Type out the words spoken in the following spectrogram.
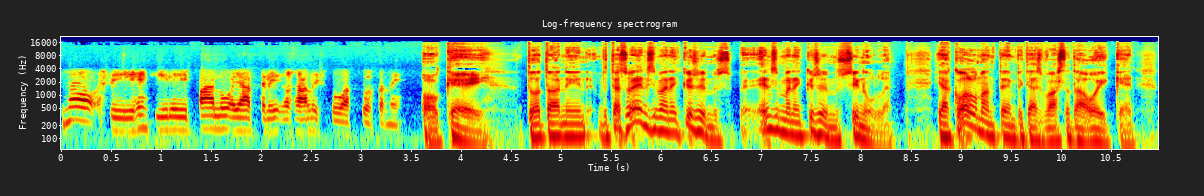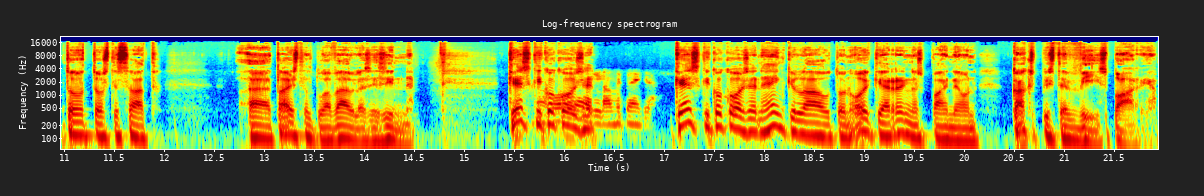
No, siihen kilpailuun ajattelin osallistua tuosta, niin Okei. Tuota niin, tässä on ensimmäinen kysymys, ensimmäinen kysymys sinulle. Ja kolmanteen pitäisi vastata oikein. Toivottavasti saat ää, taisteltua väyläsi sinne. Keskikokoisen, mitenkä. keskikokoisen henkilöauton oikea rengaspaine on 2,5 baaria.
